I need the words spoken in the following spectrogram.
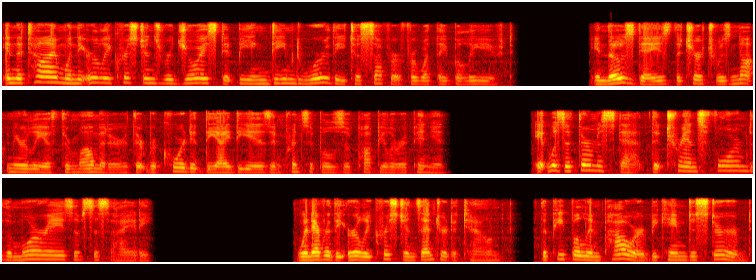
in the time when the early Christians rejoiced at being deemed worthy to suffer for what they believed. In those days the Church was not merely a thermometer that recorded the ideas and principles of popular opinion. It was a thermostat that transformed the mores of society. Whenever the early Christians entered a town, the people in power became disturbed,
